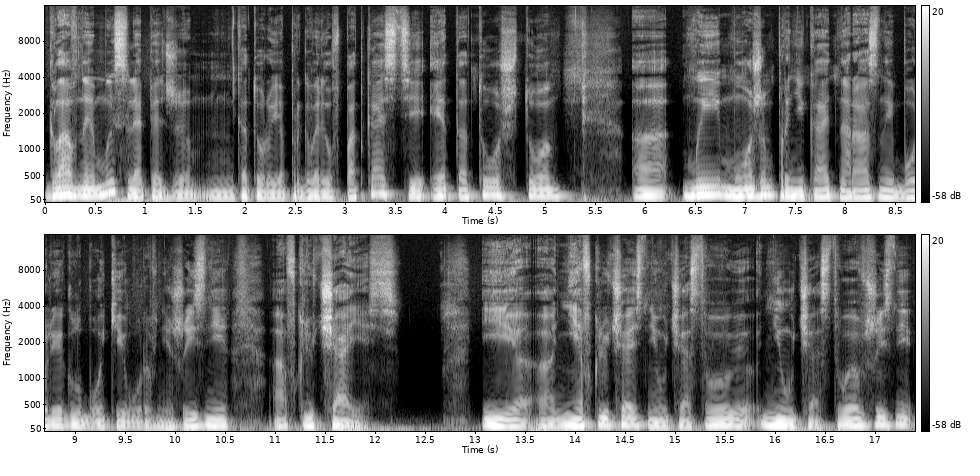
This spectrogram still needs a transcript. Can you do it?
главная мысль, опять же, которую я проговорил в подкасте, это то, что э, мы можем проникать на разные более глубокие уровни жизни, э, включаясь и а, не включаясь, не участвуя, не участвуя в жизни,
